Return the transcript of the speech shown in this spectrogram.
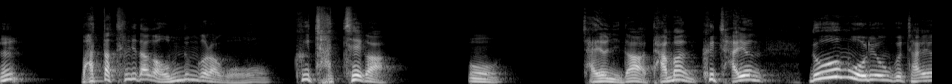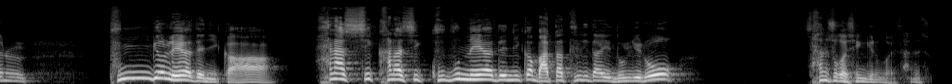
응? 맞다 틀리다가 없는 거라고. 그 자체가, 어, 자연이다. 다만 그 자연, 너무 어려운 그 자연을 분별해야 되니까, 하나씩 하나씩 구분해야 되니까 맞다 틀리다의 논리로 산수가 생기는 거예요, 산수.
